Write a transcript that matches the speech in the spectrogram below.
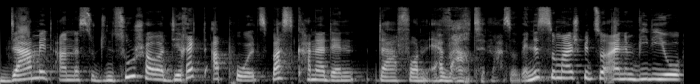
damit an, dass du den Zuschauer direkt abholst, was kann er denn davon erwarten. Also wenn es zum Beispiel zu einem Video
